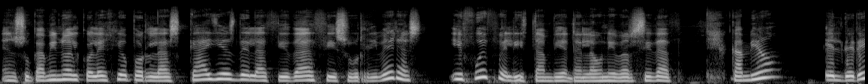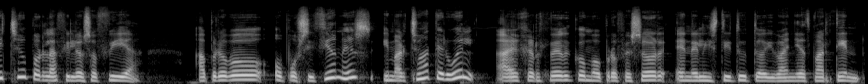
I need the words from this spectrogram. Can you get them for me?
en su camino al colegio por las calles de la ciudad y sus riberas, y fue feliz también en la universidad. Cambió el derecho por la filosofía, aprobó oposiciones y marchó a Teruel a ejercer como profesor en el Instituto Ibáñez Martín.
